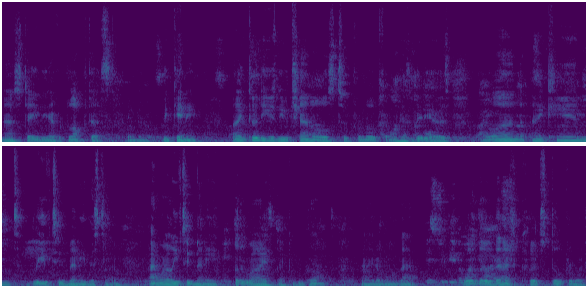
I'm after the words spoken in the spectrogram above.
Nas Daily ever blocked us in the beginning. I could use new channels to promote from his videos, one, I can't leave too many this time. I don't want to leave too many, otherwise I could be blocked, and I don't want that. Although Dash could still promote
